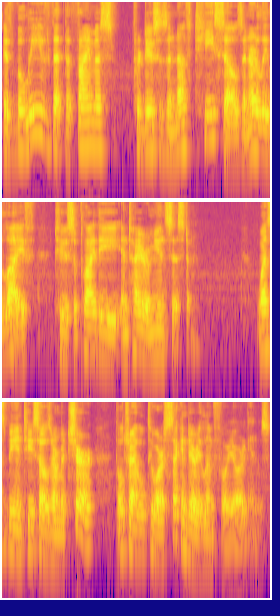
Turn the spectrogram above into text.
it's believed that the thymus produces enough T cells in early life to supply the entire immune system. Once B and T cells are mature, they'll travel to our secondary lymphoid organs,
